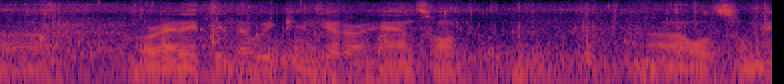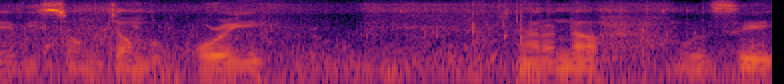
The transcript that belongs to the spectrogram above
uh, or anything that we can get our hands on. Uh, also, maybe some jumbo porgy. I don't know. We'll see.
